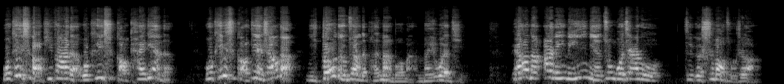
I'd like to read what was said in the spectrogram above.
我可以是搞批发的，我可以是搞开店的，我可以是搞电商的，你都能赚得盆满钵满，没问题。然后呢，二零零一年中国加入这个世贸组织了，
